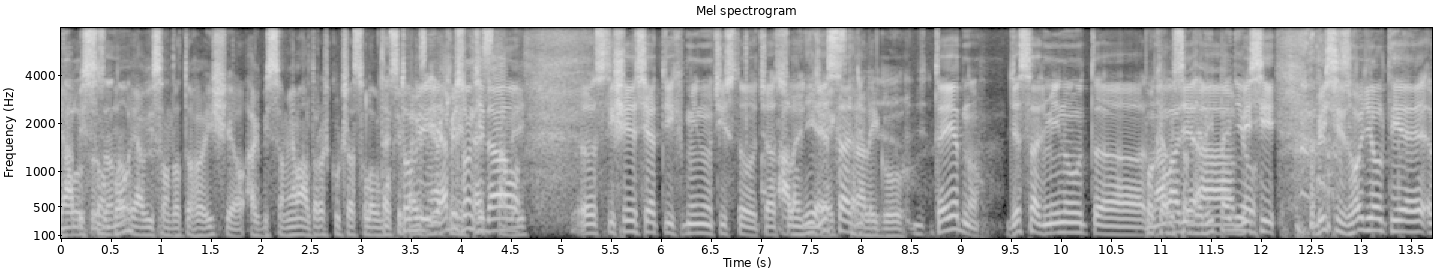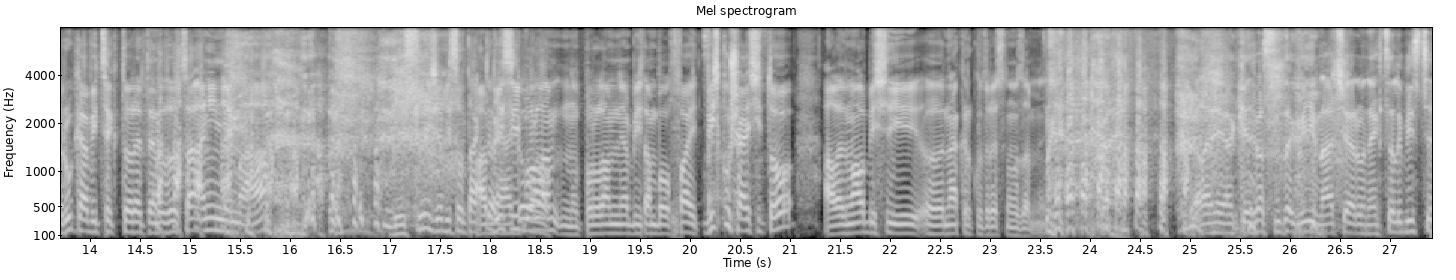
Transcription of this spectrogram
ja by, som bol, ja by som do toho išiel, ak by som ja mal trošku času, lebo tak musím by, Ja by som testami. ti dal e, z tých 60 minút čistého času. Ale nie 10, extraligu. To je jedno. 10 minút uh, na Pokiaľ lade a by si, by si zhodil tie rukavice, ktoré ten rozhodca ani nemá. Myslíš, že by som takto Aby si podľa, no, podľa mňa by tam bol fight. Vyskúšaj si to, ale mal by si uh, na krku trestnú oznámenie. Ale nie, keď vás tu tak vidím na čiaru, nechceli by ste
